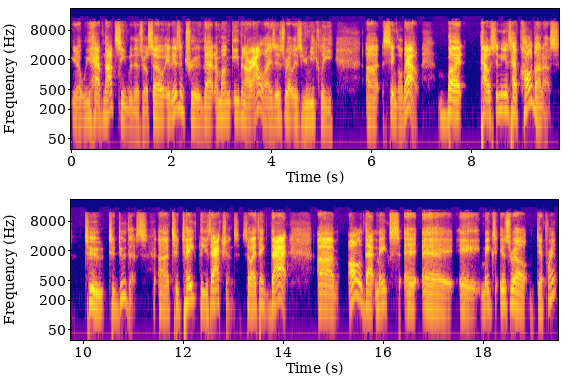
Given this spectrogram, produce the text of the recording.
you know, we have not seen with Israel. So it isn't true that among even our allies, Israel is uniquely uh, singled out. But Palestinians have called on us to to do this, uh, to take these actions. So I think that um, all of that makes a, a, a makes Israel different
